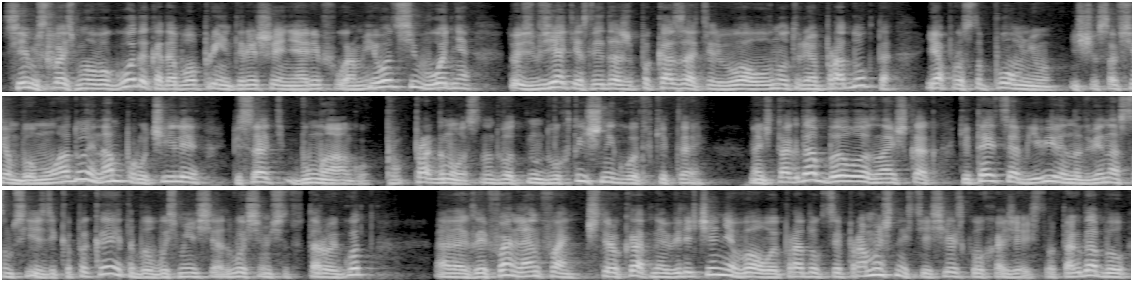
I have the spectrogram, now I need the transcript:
1978 года, когда было принято решение о реформе. И вот сегодня, то есть взять, если даже показатель валового внутреннего продукта, я просто помню, еще совсем был молодой, нам поручили писать бумагу, прогноз на 2000 год в Китае. Значит, тогда было, значит, как, китайцы объявили на 12-м съезде КПК, это был 80, 82 год, фань лян фань, четырехкратное увеличение валовой продукции промышленности и сельского хозяйства. Тогда был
